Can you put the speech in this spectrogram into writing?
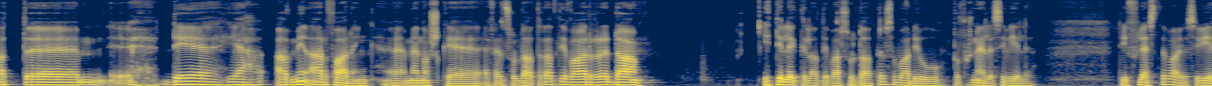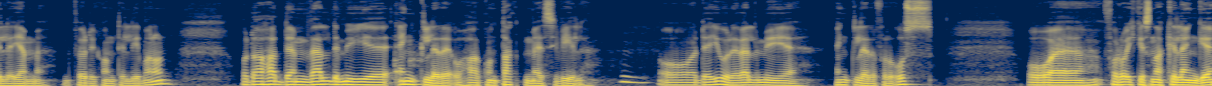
at det jeg, av min erfaring med norske FN-soldater, at de var da I tillegg til at de var soldater, så var de jo profesjonelle sivile. De fleste var jo sivile hjemme før de kom til Libanon. Og da hadde de veldig mye enklere å ha kontakt med sivile. Mm. Og det gjorde det veldig mye enklere for oss. Og eh, for å ikke snakke lenge,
